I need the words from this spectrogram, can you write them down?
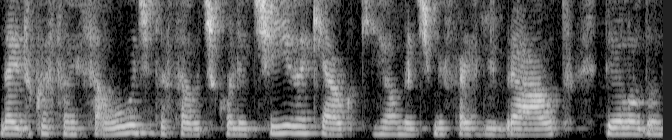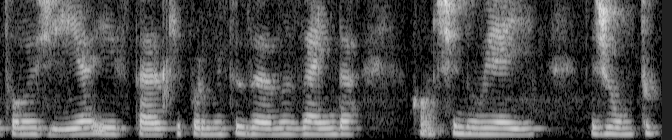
da educação em saúde, da saúde coletiva, que é algo que realmente me faz vibrar alto pela odontologia e espero que por muitos anos ainda continue aí junto,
